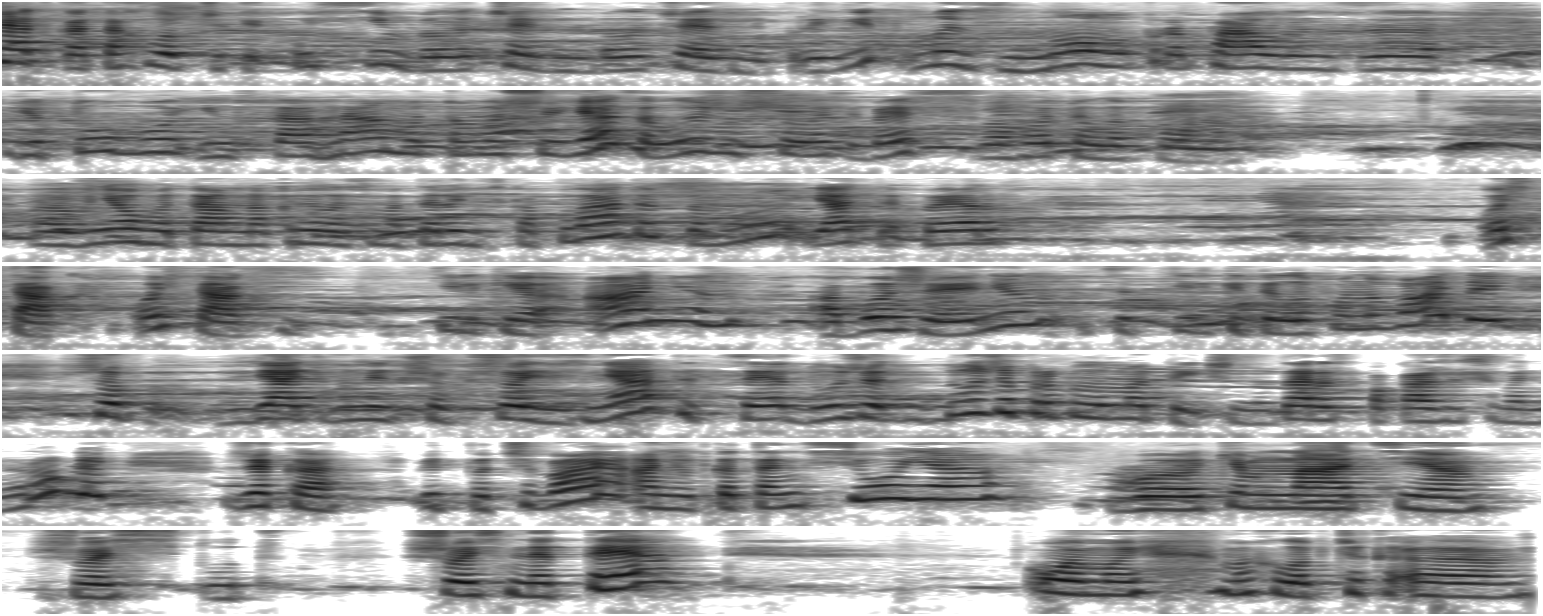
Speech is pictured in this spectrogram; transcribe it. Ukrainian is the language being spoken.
Дівчатка та хлопчики, усім величезний величезний привіт. Ми знову пропали з Ютубу, Інстаграму, тому що я залишилась без свого телефону. Е, В нього там накрилась материнська плата, тому я тепер ось так, ось так. Тільки Анін або Женін, це тільки телефонувати, щоб взяти в них, щоб щось зняти, це дуже, дуже проблематично. Зараз покажу, що вони роблять. Жека відпочиває, Анютка танцює в кімнаті щось тут, щось не те. Ой, мой, мой хлопчик. Е,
